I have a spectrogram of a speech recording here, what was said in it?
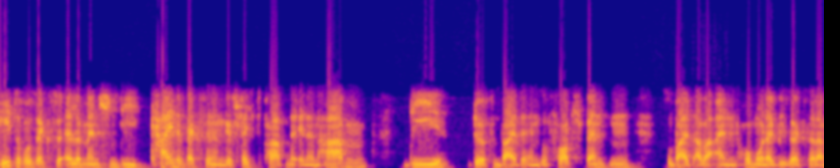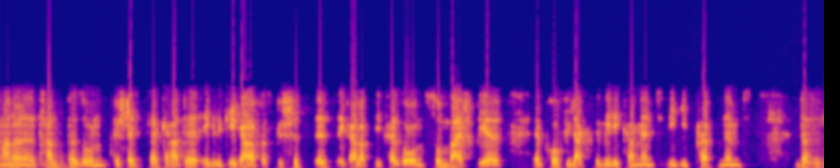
heterosexuelle Menschen, die keine wechselnden GeschlechtspartnerInnen haben, die dürfen weiterhin sofort spenden. Sobald aber ein homo- oder bisexueller Mann oder eine Transperson Geschlechtszwecke hatte, e-, egal ob das geschützt ist, egal ob die Person zum Beispiel äh, Prophylaxe-Medikamente wie die PrEP nimmt, das ist,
